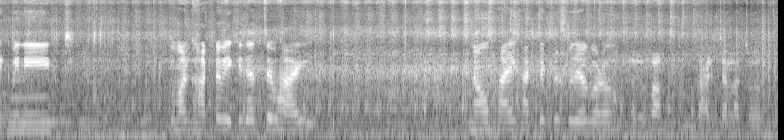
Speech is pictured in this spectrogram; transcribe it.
এক মিনিট। তোমার ঘাটটা বেঁকে যাচ্ছে ভাই। নাও ভাই ঘাটটা একটু সোজা করো। গাড়ি গাড়ি চালাতে হতো।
